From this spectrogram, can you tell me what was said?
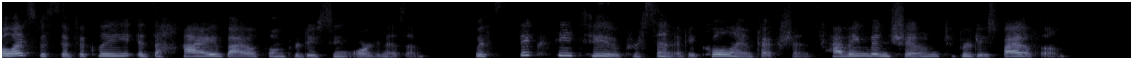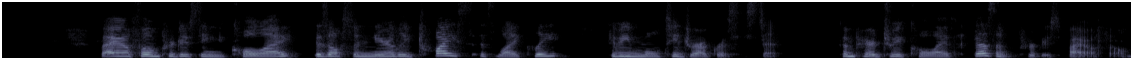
Coli specifically is a high biofilm producing organism with 62% of E. coli infections having been shown to produce biofilm. Biofilm producing E. coli is also nearly twice as likely to be multi drug resistant compared to E. coli that doesn't produce biofilm.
